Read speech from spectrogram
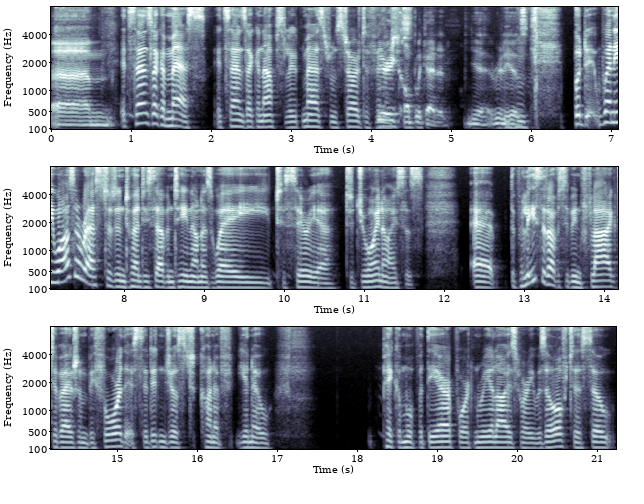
um, it sounds like a mess. It sounds like an absolute mess from start to finish. Very complicated. Yeah, it really mm-hmm. is. But when he was arrested in 2017 on his way to Syria to join ISIS, uh, the police had obviously been flagged about him before this. They didn't just kind of, you know, pick him up at the airport and realise where he was off to. So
